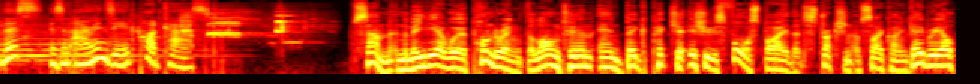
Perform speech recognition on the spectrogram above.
This is an RNZ podcast. Some in the media were pondering the long term and big picture issues forced by the destruction of Cyclone Gabrielle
